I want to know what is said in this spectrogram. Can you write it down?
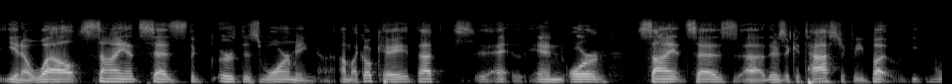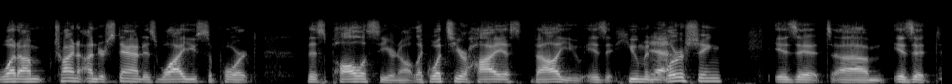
you know, well, science says the Earth is warming. I'm like, okay, that's and or science says uh, there's a catastrophe. But what I'm trying to understand is why you support this policy or not? Like, what's your highest value? Is it human yeah. flourishing? Is it um, is it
